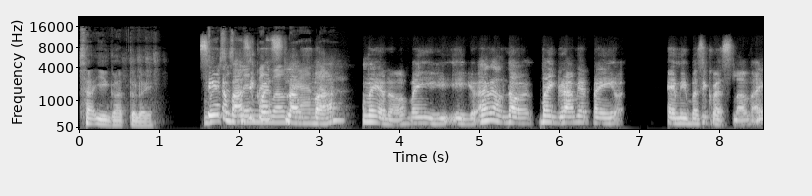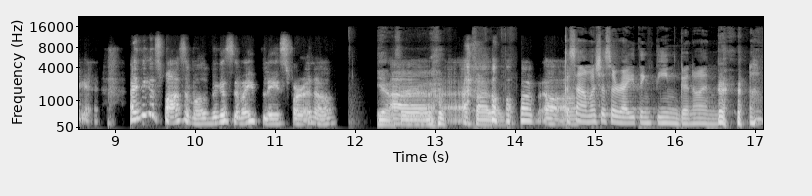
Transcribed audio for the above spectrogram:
sa EGOT tuloy. Sino ba? Si Questlove ba? May ano, may ego. I mean, no, may Grammy at may Emmy ba si Questlove? I, I think it's possible because diba he plays for ano. Yeah, for uh, Fallon. Oo. Kasama siya sa writing team, ganon, of,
